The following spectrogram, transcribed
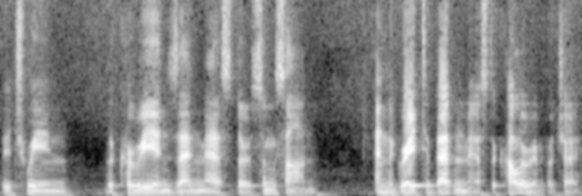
between the Korean Zen master Seung and the great Tibetan master Kalu Rinpoche.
